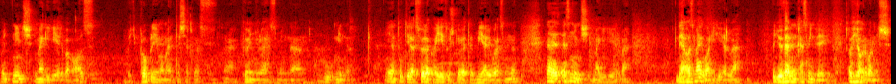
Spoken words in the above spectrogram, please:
hogy nincs megígérve az, hogy problémamentesek lesz, könnyű lesz minden, ú, minden. Ilyen tuti lesz, főleg ha Jézus követed, milyen jó lesz minden. Nem, ez, ez nincs megígérve. De az meg van ígérve, hogy ő velünk lesz mindvégig, a viharban is.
